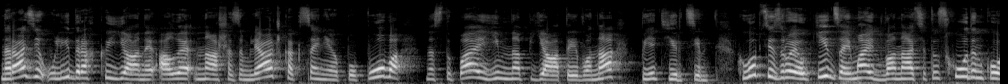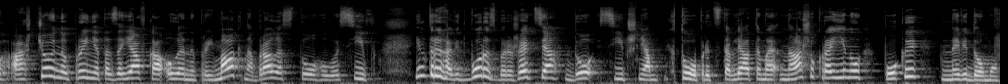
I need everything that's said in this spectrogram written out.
Наразі у лідерах кияни, але наша землячка Ксенія Попова наступає їм на п'ятий. Вона в п'ятірці. Хлопці з Royal Kid займають 12-ту сходинку. А щойно прийнята заявка Олени Приймак набрала 100 голосів. Інтрига відбору збережеться до січня. Хто представлятиме нашу країну, поки невідомо.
